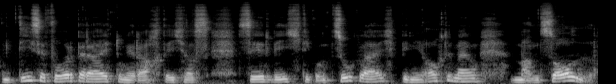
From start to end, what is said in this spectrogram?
Und diese Vorbereitung erachte ich als sehr wichtig und zugleich bin ich auch der Meinung, man soll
